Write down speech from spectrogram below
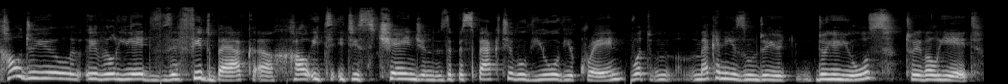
How do you evaluate the feedback, uh, how it, it is changing the perspective of view of Ukraine? What mechanism do you do you use to evaluate?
